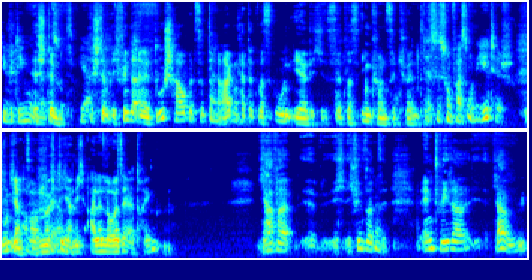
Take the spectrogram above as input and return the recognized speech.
die Bedingungen. Das dazu. stimmt. Ja, Das stimmt. Ich finde, eine Duschhaube zu tragen hat etwas Unehrliches, etwas Inkonsequentes. das ist schon fast unethisch. Ja, Unethisch. aber man möchte ja nicht alle Läuse ertränken. Ja, aber äh, ich, ich finde so, entweder, ja, wie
